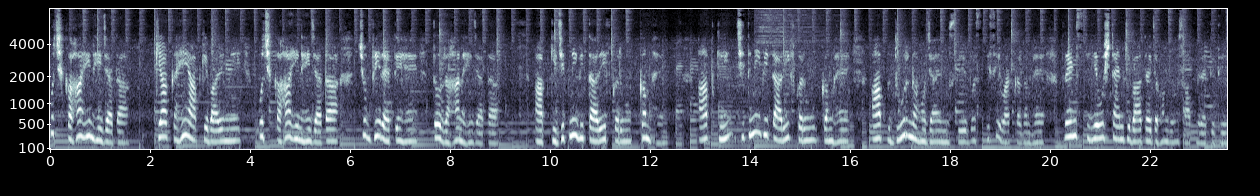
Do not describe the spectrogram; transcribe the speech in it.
कुछ कहा ही नहीं जाता। क्या कहें आपके बारे में, कुछ कहा ही नहीं जाता। चुप भी रहते हैं तो रहा नहीं जाता। आपकी जितनी भी तारीफ़ करूँ, कम है। आपकी जितनी भी तारीफ़ करूँ, कम है। आप दूर ना हो जाए मुझसे, बस इसी बात का गम है। फ्रेंड्स ये उस टाइम की बात है जब हम दोनों साथ में रहते थे।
